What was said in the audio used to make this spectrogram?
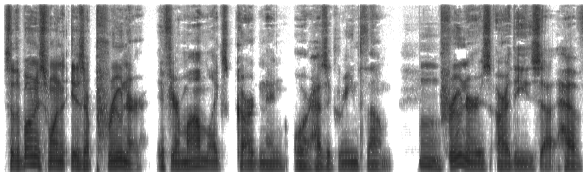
So the bonus one is a pruner. If your mom likes gardening or has a green thumb, mm. pruners are these, uh, have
